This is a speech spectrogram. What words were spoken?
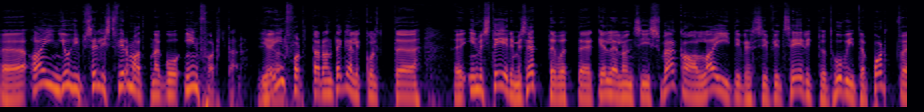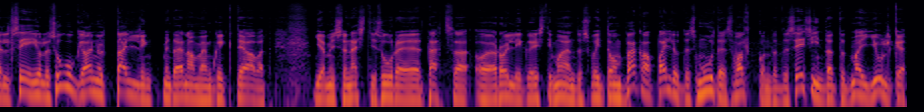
äh,. Ain juhib sellist firmat nagu Infortar ja, ja Infortar on tegelikult äh, investeerimisettevõte, kellel on siis väga lai diversifitseeritud huvide portfell, see ei ole sugugi ainult Tallink, mida enam-vähem kõik teavad ja mis on hästi suure tähtsa äh, rolliga Eesti majandus, vaid on väga paljudes muudes valdkondades esindatud, ma ei julge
